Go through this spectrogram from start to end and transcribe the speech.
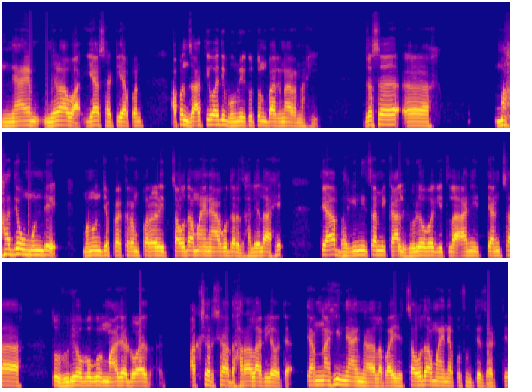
न्याय मिळावा यासाठी आपण आपण जातीवादी भूमिकेतून बघणार नाही. जसं महादेव मुंडे म्हणून जे प्रकरण परळीत चौदा महिन्या अगोदर झालेलं आहे त्या भगिनीचा मी काल व्हिडिओ बघितला आणि त्यांचा तो व्हिडिओ बघून माझ्या डोळ्यात अक्षरशः धारा लागल्या होत्या. त्यांनाही न्याय मिळाला पाहिजे. चौदा महिन्यापासून ते झटते.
